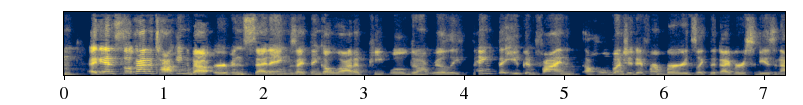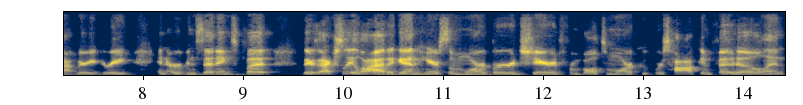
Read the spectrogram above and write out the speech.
Um, again, still kind of talking about urban settings. I think a lot of people don't really think that you can find a whole bunch of different birds. Like the diversity is not very great in urban settings, but there's actually a lot. Again, here's some more birds shared from Baltimore, Cooper's Hawk and Fed Hill, and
